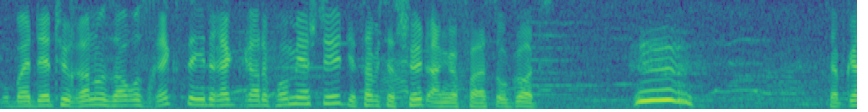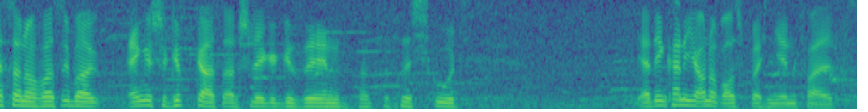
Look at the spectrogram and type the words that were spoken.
Wobei der Tyrannosaurus Rex, der hier direkt gerade vor mir steht, jetzt habe ich das Schild angefasst, oh Gott. Ich habe gestern noch was über englische Giftgasanschläge gesehen. Das ist nicht gut. Ja, den kann ich auch noch aussprechen jedenfalls.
